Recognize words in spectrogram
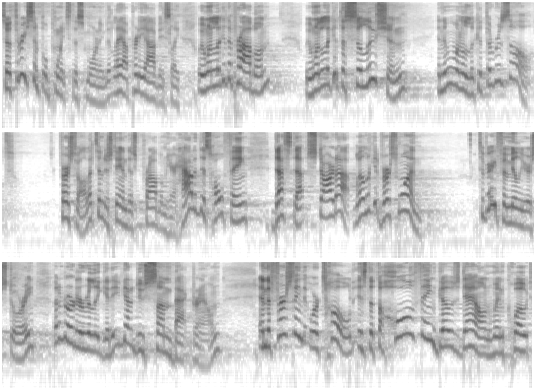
So, three simple points this morning that lay out pretty obviously. We want to look at the problem, we want to look at the solution, and then we want to look at the result. First of all, let's understand this problem here. How did this whole thing, dust up, start up? Well, look at verse 1. It's a very familiar story, but in order to really get it, you've got to do some background. And the first thing that we're told is that the whole thing goes down when, quote,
